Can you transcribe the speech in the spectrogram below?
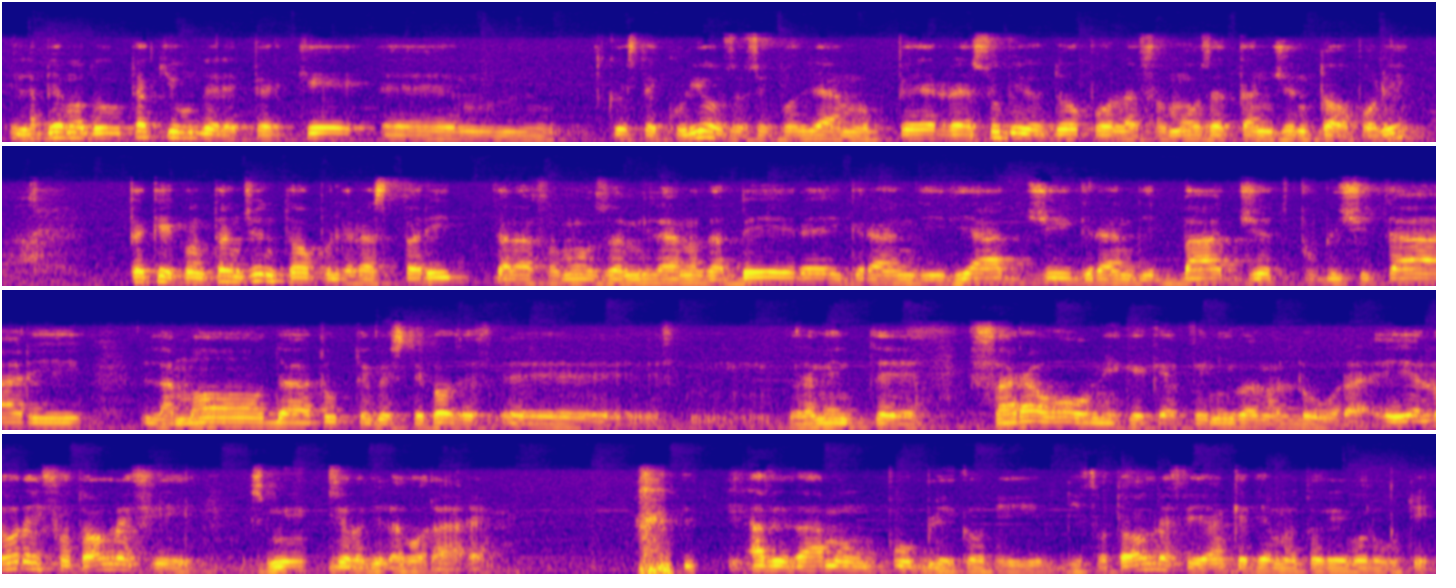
e l'abbiamo dovuta chiudere perché ehm, questo è curioso se vogliamo, per subito dopo la famosa Tangentopoli, perché con Tangentopoli era sparita la famosa Milano da bere, i grandi viaggi, i grandi budget pubblicitari, la moda, tutte queste cose eh, veramente faraoniche che avvenivano allora. E allora i fotografi smisero di lavorare. avevamo un pubblico di, di, fotografi e anche di amatori evoluti.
